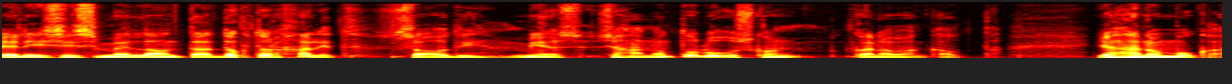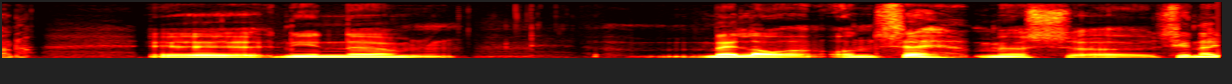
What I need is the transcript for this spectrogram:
Eli siis meillä on tämä Dr. Khalid, Saudi mies. Sehän on tullut uskon kanavan kautta ja hän on mukana. E, niin e, meillä on, on se myös e, siinä e,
